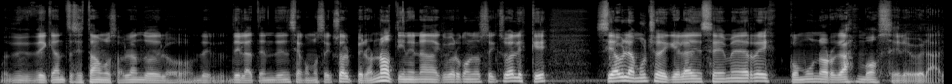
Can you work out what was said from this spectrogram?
de, de que antes estábamos hablando de, lo, de, de la tendencia como sexual, pero no tiene nada que ver con lo sexual, es que se habla mucho de que el ASMR es como un orgasmo cerebral,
